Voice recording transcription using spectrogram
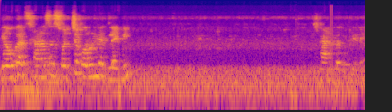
देवघर छान असं स्वच्छ करून घेतलंय मी. छान पद्धतीने.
